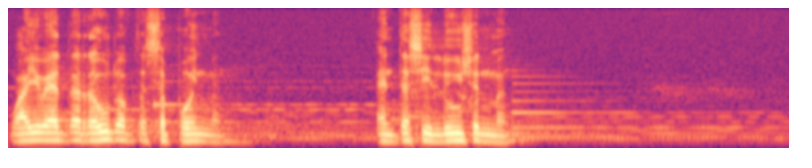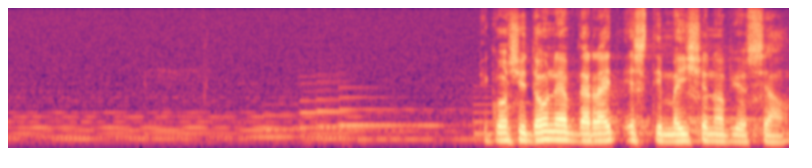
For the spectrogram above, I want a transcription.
why you're at the road of disappointment and disillusionment. Because you don't have the right estimation of yourself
